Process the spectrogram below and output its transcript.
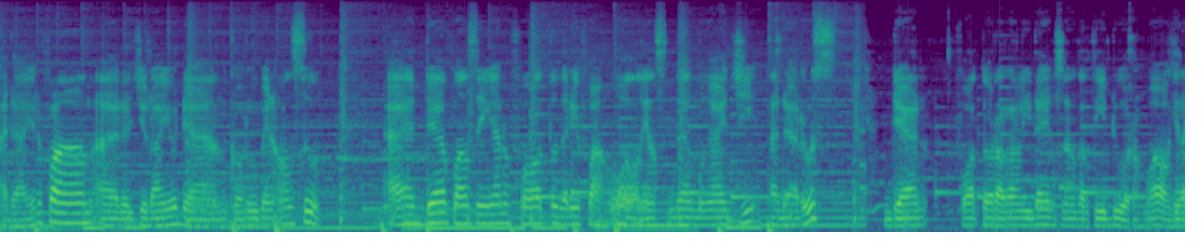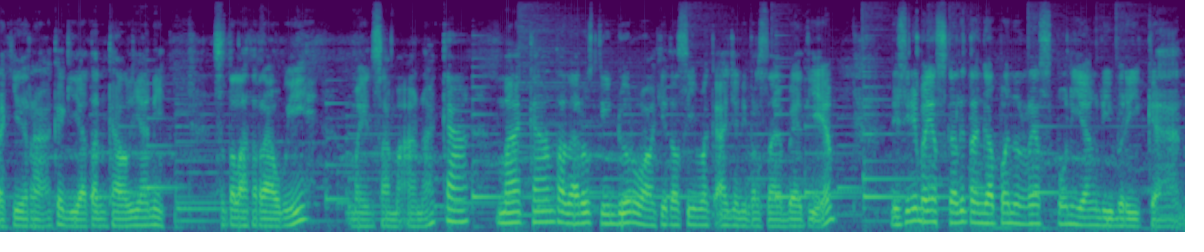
Ada Irfan, ada Jurayu, dan Koruben Onsu. Ada postingan foto dari Faul yang sedang mengaji Tadarus dan foto Rara Lida yang sedang tertidur Wow, kira-kira kegiatan kalian nih Setelah terawih, main sama anaknya Makan, tak harus tidur. Wah, kita simak aja nih persahabat ya. Di sini banyak sekali tanggapan dan respon yang diberikan.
